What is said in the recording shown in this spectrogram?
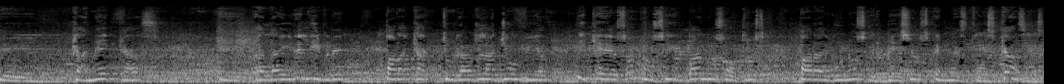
Eh, canecas eh, al aire libre para capturar la lluvia y que eso nos sirva a nosotros para algunos servicios en nuestras casas.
